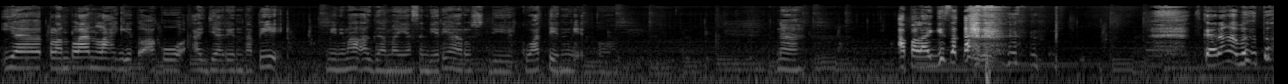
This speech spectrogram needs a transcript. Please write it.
ya pelan-pelan lah gitu aku ajarin. Tapi minimal agamanya sendiri harus dikuatin gitu. Nah apalagi sekarang? Sekarang abang tuh?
